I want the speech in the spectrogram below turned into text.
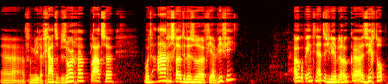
uh, familie gratis bezorgen, plaatsen. Wordt aangesloten dus uh, via wifi. Ook op internet, dus jullie hebben er ook uh, zicht op.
